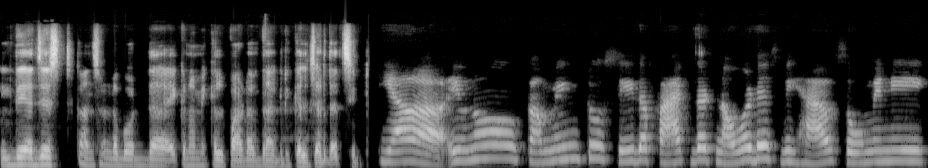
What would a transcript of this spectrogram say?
they are just concerned about the economical part of the agriculture that's it Yeah, you know, coming to see the fact that nowadays we have so many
